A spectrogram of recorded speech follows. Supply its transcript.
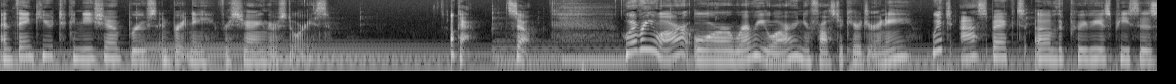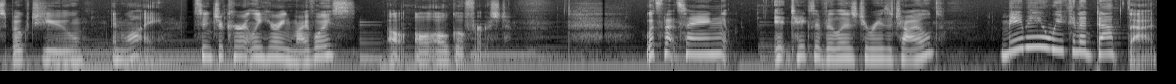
And thank you to Kenisha, Bruce, and Brittany for sharing their stories. Okay, so, whoever you are or wherever you are in your foster care journey, which aspect of the previous pieces spoke to you and why? Since you're currently hearing my voice, I'll, I'll, I'll go first. What's that saying? It takes a village to raise a child? Maybe we can adapt that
